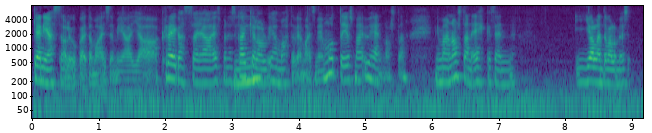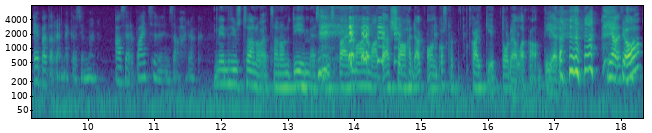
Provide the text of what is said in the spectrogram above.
Keniassa oli upeita maisemia ja Kreikassa ja Espanjassa kaikkialla mm. oli ihan mahtavia maisemia. Mutta jos mä yhden nostan, niin mä nostan ehkä sen jollain tavalla myös epätodennäköisimmän. Azerbaidsanin Sahdak. Minä just sanoa, että sano nyt ihmeessä, missä päin maailmaa tämä Shahdak on, koska kaikki ei todellakaan tiedä. Joo, siis Joo.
